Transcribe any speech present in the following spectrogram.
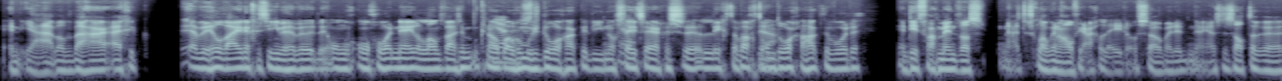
En ja, wat we bij haar eigenlijk hebben we heel weinig gezien. We hebben de ongehoord Nederland, waar ze een knoop over moest doorhakken, die nog steeds ergens uh, ligt te wachten om doorgehakt te worden. En dit fragment was, nou, het is geloof ik een half jaar geleden of zo. Maar dit, nou ja, ze zat er uh,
